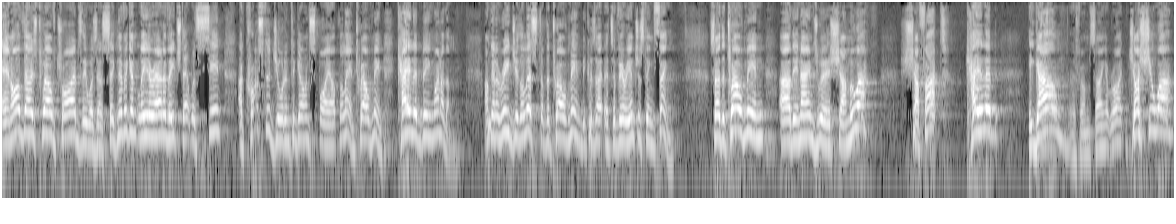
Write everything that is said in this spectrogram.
And of those 12 tribes, there was a significant leader out of each that was sent across the Jordan to go and spy out the land. 12 men, Caleb being one of them. I'm going to read you the list of the 12 men because it's a very interesting thing. So the 12 men, uh, their names were Shammua, Shaphat, Caleb, Igal, if I'm saying it right, Joshua,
